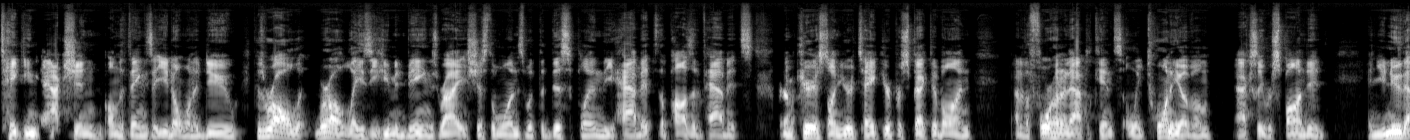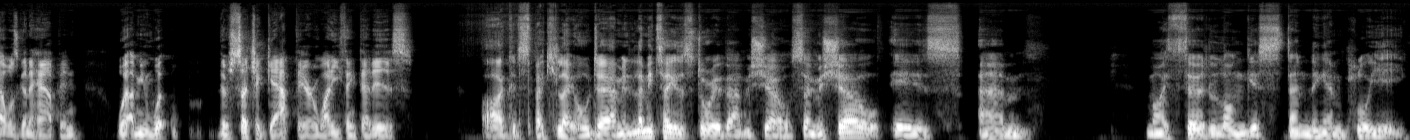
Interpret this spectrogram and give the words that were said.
taking action on the things that you don't want to do because we're all we're all lazy human beings right it's just the ones with the discipline the habits the positive habits but i'm curious on your take your perspective on out of the 400 applicants only 20 of them actually responded and you knew that was going to happen what i mean what there's such a gap there why do you think that is I could speculate all day. I mean, let me tell you the story about Michelle. So Michelle is um, my third longest standing employee.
